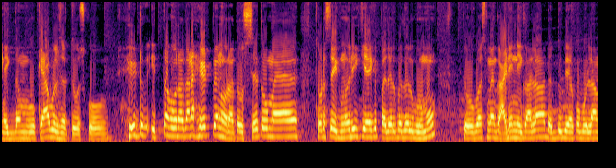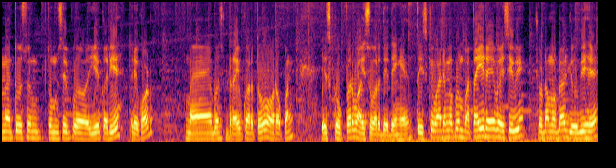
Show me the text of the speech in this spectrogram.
एकदम वो क्या बोल सकते हो उसको हीट इतना हो रहा था ना हेड पेन हो रहा था उससे तो मैं थोड़ा सा इग्नोर ही किया कि पैदल पैदल घूमूँ तो बस मैं गाड़ी निकाला, दद्दू भैया को बोला, मैं तो तुम सिर्फ़ ये करिए रिकॉर्ड मैं बस ड्राइव करता हूँ और अपन इसके ऊपर वॉइस ओवर दे देंगे। तो इसके बारे में अपन बता ही रहे वैसे भी छोटा मोटा जो भी है,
